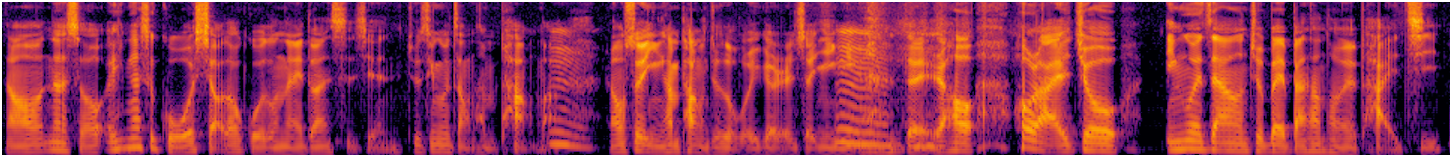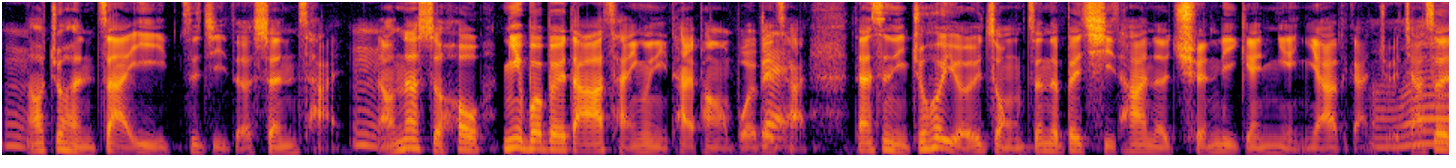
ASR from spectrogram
然后那时候哎、应该是国小到国中那一段时间，就是因为长得很胖嘛，嗯。然后所以你看胖就是我一个人生阴影，嗯。对，然后后来就因为这样就被班上同学排挤，嗯。然后就很在意自己的身材，然后那时候你也不会被大家踩，因为你太胖了不会被踩，但是你就会有一种真的被其他人的权利给碾压的感觉。假设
